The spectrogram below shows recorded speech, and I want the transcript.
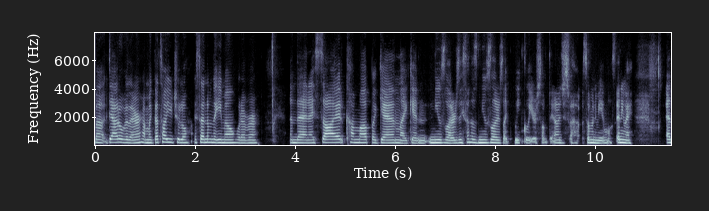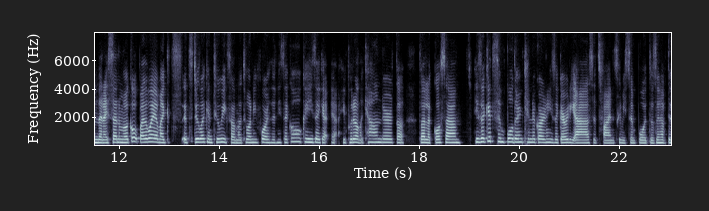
uh, Dad over there. I'm like, that's all you chulo. I send him the email, whatever. And then I saw it come up again, like in newsletters. They send us newsletters like weekly or something. I just so many emails. Anyway, and then I sent him like, oh, by the way, I'm like, it's it's due like in two weeks on the 24th. And he's like, oh, okay. He's like, yeah. He put it on the calendar, the toda la cosa. He's like, it's simple. They're in kindergarten. He's like, I already asked. It's fine. It's gonna be simple. It doesn't have to.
